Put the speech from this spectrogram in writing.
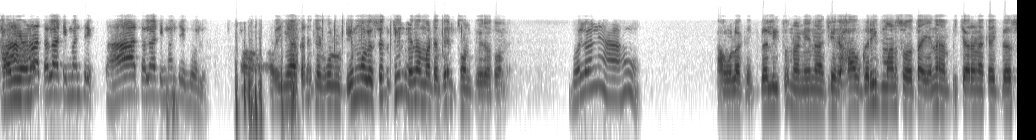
થાનિયાના તલાટી મંત્રી હા તલાટી મંત્રી બોલું. હા હવે અહીંયા કને કંઈક ઓલું ડિમોલેશન થયું ને એના માટે બેન ફોન કર્યો હતો અમે. બોલો ને હા હું? આ ઓલા કંઈક દલિતોના ને એના જે હાવ ગરીબ માણસો હતા એના બિચારાના કંઈક દસ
